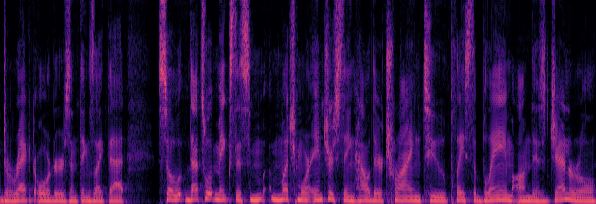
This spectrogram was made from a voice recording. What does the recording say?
direct orders and things like that. So that's what makes this m- much more interesting how they're trying to place the blame on this general.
